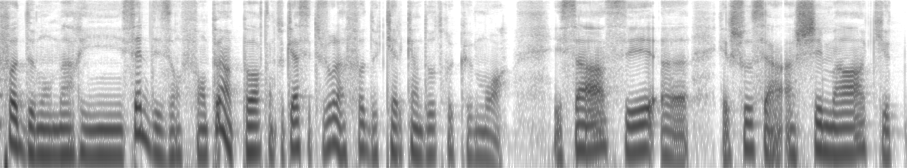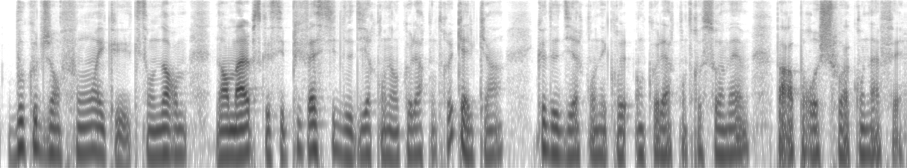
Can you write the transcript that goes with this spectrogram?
faute de mon mari, celle des enfants, peu importe, en tout cas, c'est toujours la faute de quelqu'un d'autre que moi. Et ça, c'est euh, quelque chose, c'est un, schéma que beaucoup de gens font et qui sont normes, normales parce que c'est plus facile de dire qu'on est en colère contre quelqu'un que de dire qu'on est en colère contre soi-même par rapport au choix qu'on a fait.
